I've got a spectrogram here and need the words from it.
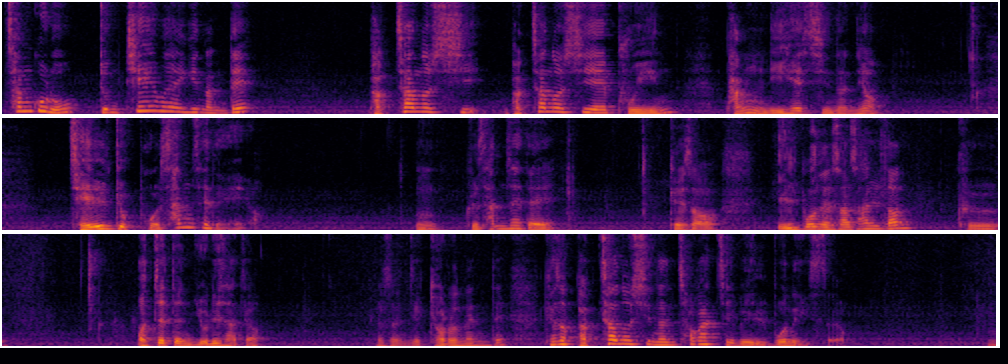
참고로 좀 TMI이긴 한데 박찬호 씨 박찬호 씨의 부인 박리혜 씨는요. 제일교포 3세대예요. 응, 그 3세대. 그래서 일본에서 살던 그 어쨌든 요리사죠. 그래서 이제 결혼했는데 그래서 박찬호 씨는 처갓집이 일본에 있어요. 음.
